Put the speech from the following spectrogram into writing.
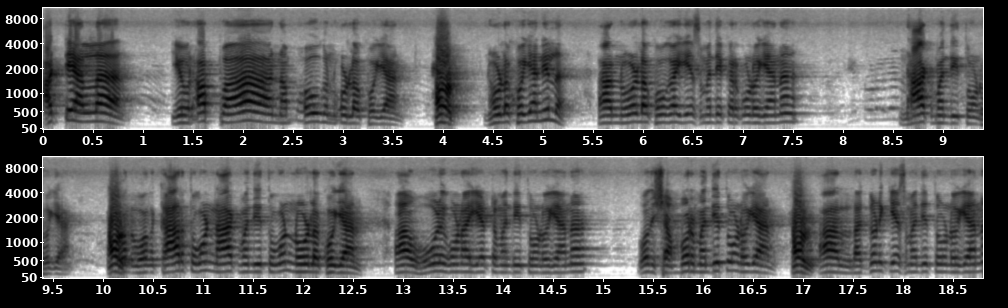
ಅಟ್ಟೆ ಅಲ್ಲ ಇವ್ರ ಅಪ್ಪ ನಮ್ಮ ಅವ್ಗ ನೋಡ್ಲಕ್ ಹೋಗ್ಯಾನ. ನೋಡ್ಲಕ್ ಹೋಗ್ಯಾನಿಲ್ಲ ಆ ನೋಡ್ಲಕ್ ಹೋಗ ಎಷ್ಟು ಮಂದಿ ಕರ್ಕೊಂಡು ಹೋಗ್ಯಾನ? ನಾಲ್ಕು ಮಂದಿ ತೊಗೊಂಡು ಹೋಗ್ಯಾನ. ಒಂದು ಒಂದು ಕಾರ್ ತೊಗೊಂಡು ನಾಲ್ಕು ಮಂದಿ ತೊಗೊಂಡು ನೋಡ್ಲಕ್ ಹೋಗ್ಯಾನ. ಆ ಹೋಳಿ ಗುಣ ಎಷ್ಟು ಮಂದಿ ತೊಗೊಂಡು ಹೋಗ್ಯಾನ? ಒಂದು ಶಂಬರ್ ಮಂದಿ ತೊಗೊಂಡು ಹೋಗ್ಯಾನ. ಆ ಲಗ್ನ ಕೇಸ್ ಮಂದಿ ತೊಗೊಂಡು ಹೋಗ್ಯಾನ?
